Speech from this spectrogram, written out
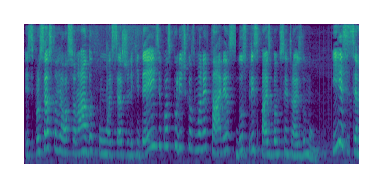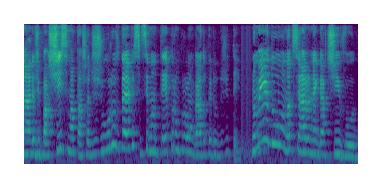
Esse processo está relacionado com o excesso de liquidez e com as políticas monetárias dos principais bancos centrais do mundo. E esse cenário de baixíssima taxa de juros deve se manter por um prolongado período de tempo. No meio do noticiário negativo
